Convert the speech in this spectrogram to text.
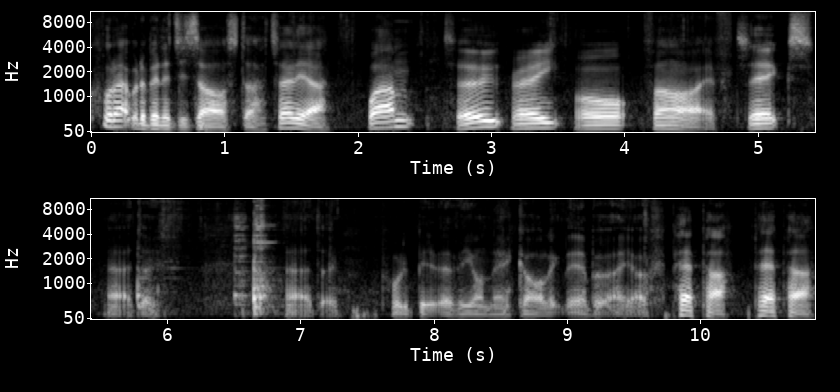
Thought that would have been a disaster, I tell ya. One, two, three, four, five, six. That'll do. That'll do. Probably a bit heavy on there, garlic there, but hey, oh. Pepper, pepper,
